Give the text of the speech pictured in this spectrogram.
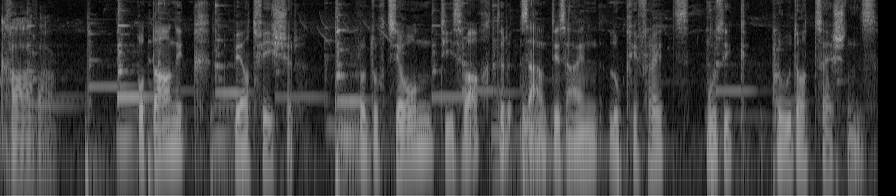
cava. Botanik Beat Fischer. Produktion Thies Wachter, Sounddesign Luki Fretz, Musik Blue Dot Sessions.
